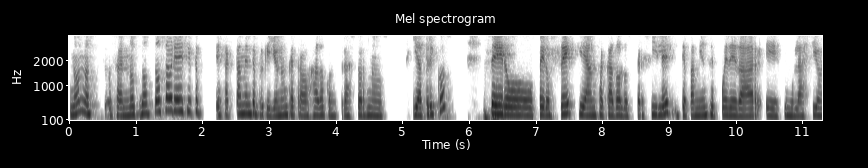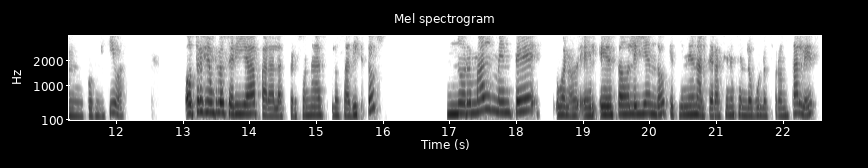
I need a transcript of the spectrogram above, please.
¿no? no o sea, no, no, no, sabría decirte exactamente porque yo nunca he trabajado con trastornos psiquiátricos, pero, pero sé que han sacado los perfiles y que también se puede dar eh, estimulación cognitiva. Otro ejemplo sería para las personas, los adictos, Normalmente, bueno, he, estado leyendo que tienen alteraciones en lóbulos frontales,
